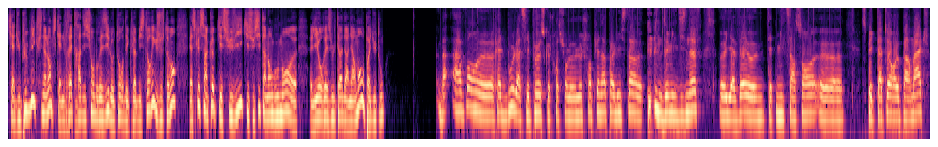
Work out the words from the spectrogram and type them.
qui a du public finalement, parce qu'il y a une vraie tradition au Brésil autour des clubs historiques justement Est-ce que c'est un club qui est suivi, qui suscite un engouement lié aux résultats dernièrement ou pas du tout? Bah, avant euh, Red Bull, assez peu, parce que je crois sur le, championnat Paulista euh, 2019, euh, il y avait peut-être 1500 spectateurs par match,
